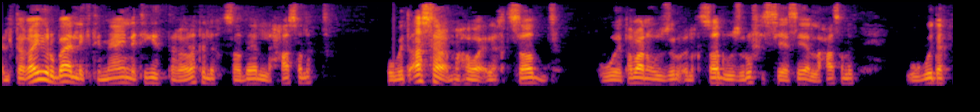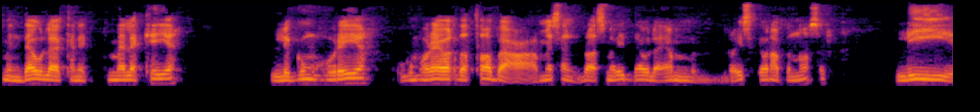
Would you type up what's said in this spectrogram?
التغير بقى الاجتماعي نتيجة التغيرات الاقتصادية اللي حصلت وبتأثر ما هو الاقتصاد وطبعا الاقتصاد والظروف السياسية اللي حصلت وجودك من دولة كانت ملكية لجمهورية وجمهورية واخدة طابع مثلا رأسمالية الدولة أيام رئيس الجمهورية عبد الناصر اللي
